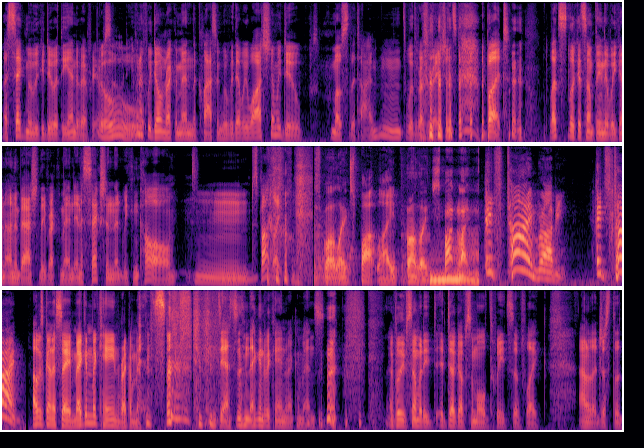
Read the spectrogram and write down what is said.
a segment we could do at the end of every episode. Even if we don't recommend the classic movie that we watched, and we do most of the time mm, with reservations, but let's look at something that we can unabashedly recommend in a section that we can call hmm, spotlight. Spotlight. Spotlight. Spotlight. Spotlight. It's time, Robbie. It's time. I was gonna say Meghan McCain recommends. yes, Meghan McCain recommends. I believe somebody dug up some old tweets of like, I don't know, just the,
